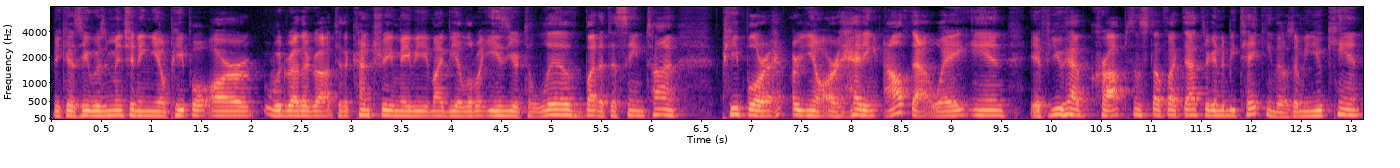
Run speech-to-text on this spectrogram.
because he was mentioning you know people are would rather go out to the country maybe it might be a little easier to live but at the same time people are, are, you know are heading out that way. And if you have crops and stuff like that they're going to be taking those. I mean you can't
